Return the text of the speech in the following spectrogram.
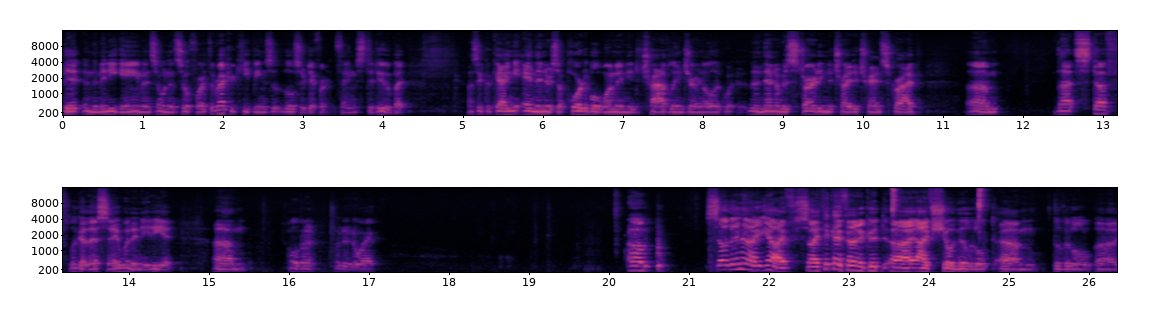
bit and the mini game and so on and so forth. The record keepings, those are different things to do, but. I was like, okay, need, and then there's a portable one. I need a traveling journal, and then I was starting to try to transcribe um, that stuff. Look at this, eh? What an idiot. Um, hold on, put it away. Um, so then I yeah I've, so I think I found a good uh, I've shown the little um, the little uh,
